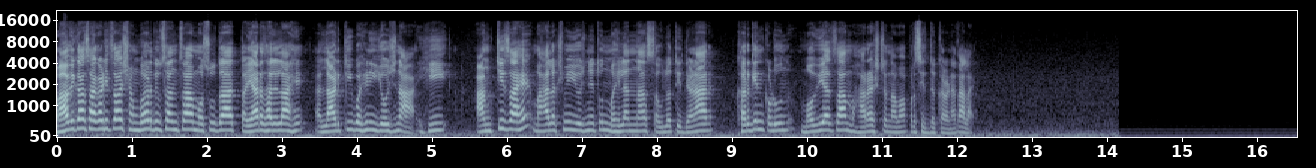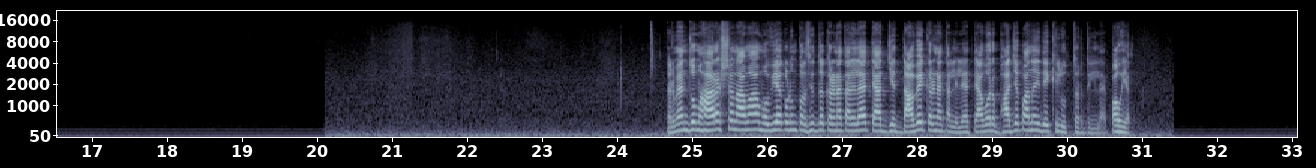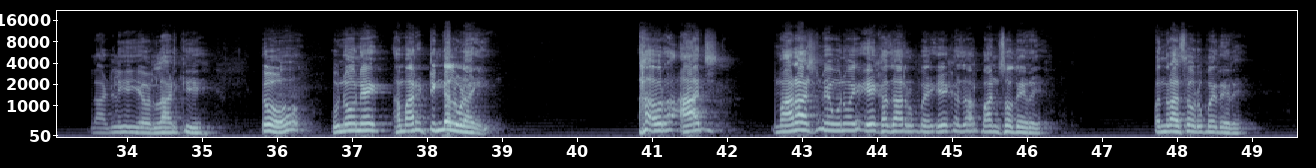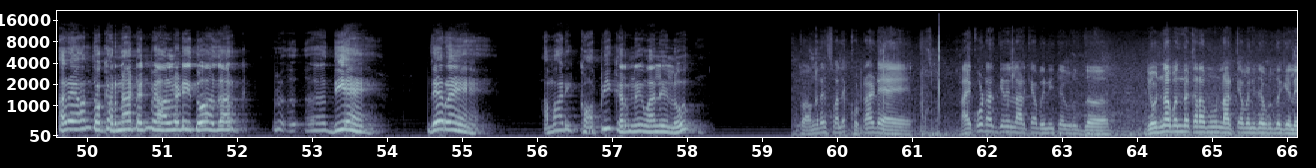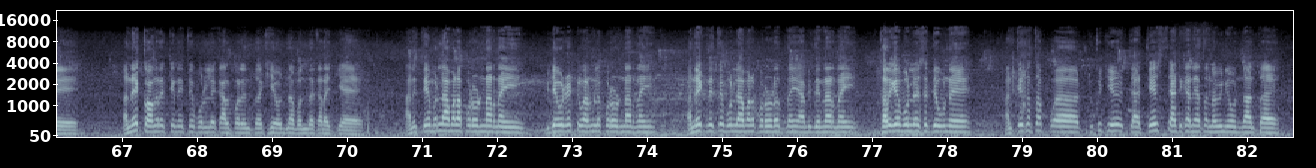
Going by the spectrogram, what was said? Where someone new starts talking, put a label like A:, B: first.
A: महाविकास आघाडीचा शंभर दिवसांचा मसुदा तयार झालेला आहे. लाडकी बहिणी योजना ही आमचीच आहे. महालक्ष्मी योजनेतून महिलांना सवलती देणार खरगेंकडून मवियाचा महाराष्ट्रनामा प्रसिद्ध करण्यात आला आहे दरम्यान जो महाराष्ट्र नामा मवियाकडून प्रसिद्ध करण्यात आलेला आहे त्यात जे दावे करण्यात आलेले आहेत त्यावर भाजपाने देखील उत्तर दिलेलं आहे. पाहूया.
B: लाडली और लाड़की. तो उन्होंने हमारी टिंगल उड़ाई। और आज महाराष्ट्र में उन्होंने एक हजार रुपये एक हजार पाँच सौ दे रहे। पंद्रह सौ रुपये दे रहे। अरे हम तो कर्नाटक में ऑलरेडी दो हजार दिए हैं। दे रहे हैं। हमारी कॉपी करने वाले लोग
C: काँग्रेसवाले खोटारडे आहे. हायकोर्टात गेले लाडक्या बहिणीच्या विरुद्ध. योजना बंद करा म्हणून लाडक्या बहिणीच्या विरुद्ध गेले. अनेक काँग्रेसचे नेते बोलले कालपर्यंत की ही योजना बंद करायची आहे. आणि ते म्हणलं आम्हाला परवडणार नाही. विजय वडेट्टीवार म्हणले परवडणार नाही. अनेक नेते बोलले आम्हाला परवडत नाही आम्ही देणार नाही. खरगे बोलले असं देऊ नये. आणि तेच आता चुकीची त्या- तेच त्या ठिकाणी आता नवीन योजना आणत आहे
